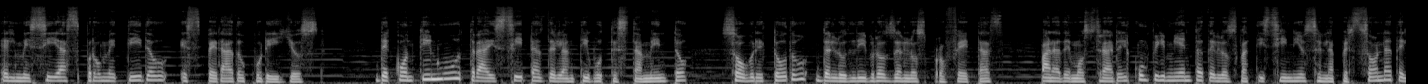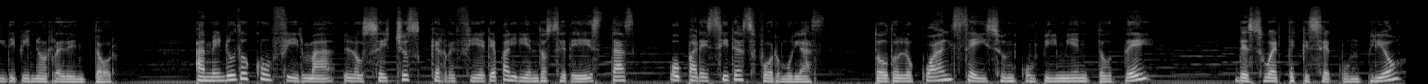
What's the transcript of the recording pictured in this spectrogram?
el Mesías prometido, esperado por ellos de continuo trae citas del Antiguo Testamento, sobre todo de los libros de los profetas, para demostrar el cumplimiento de los vaticinios en la persona del Divino Redentor. A menudo confirma los hechos que refiere valiéndose de estas o parecidas fórmulas, todo lo cual se hizo en cumplimiento de, de suerte que se cumplió,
